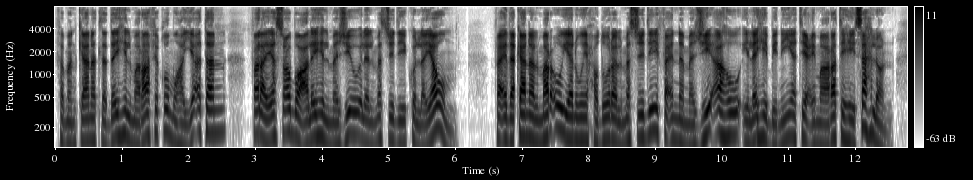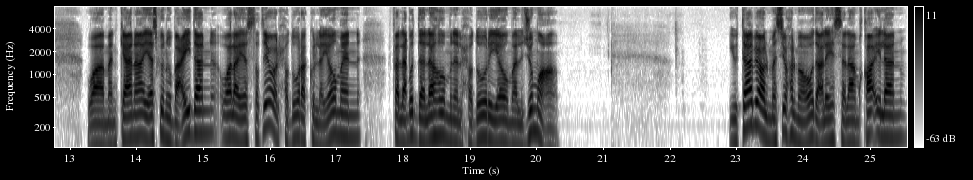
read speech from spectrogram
فمن كانت لديه المرافق مهيئة فلا يصعب عليه المجيء إلى المسجد كل يوم. فإذا كان المرء ينوي حضور المسجد فإن مجيئه إليه بنية عمارته سهل. ومن كان يسكن بعيدا ولا يستطيع الحضور كل يوم فلا بد له من الحضور يوم الجمعة. يتابع المسيح الموعود عليه السلام قائلا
